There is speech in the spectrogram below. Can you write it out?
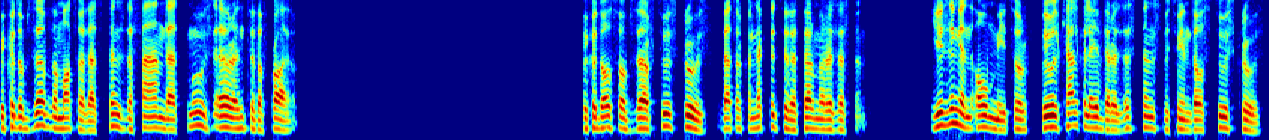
We could observe the motor that spins the fan that moves air into the fryer. We could also observe two screws that are connected to the thermal resistance. Using an ohm meter, we will calculate the resistance between those two screws.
